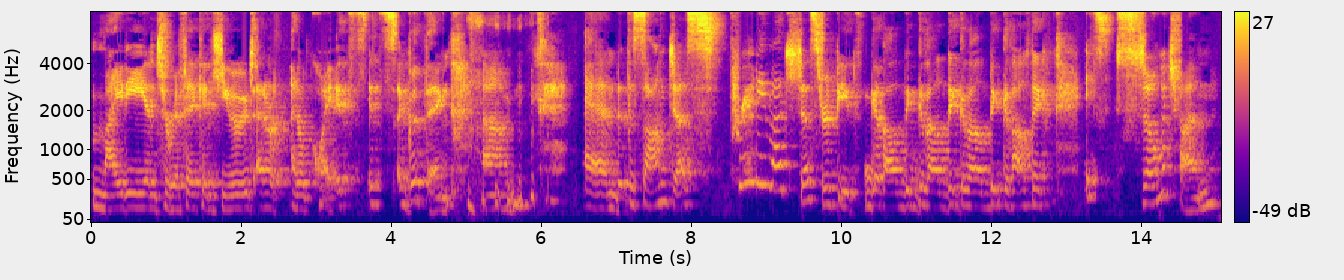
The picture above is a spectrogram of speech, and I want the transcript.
mighty and terrific and huge. I don't, I don't quite. It's, it's a good thing. Um, and the song just pretty much just repeats gewaltig, gewaltig, gewaltig, gewaltig. It's so much fun.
